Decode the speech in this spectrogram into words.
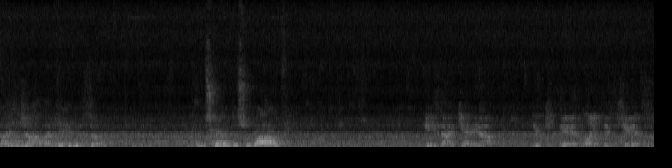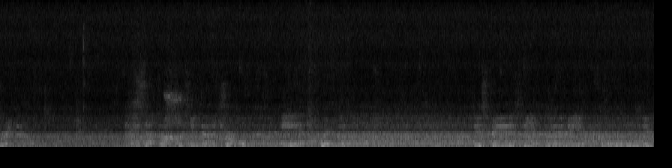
Nice um, job by Jey Uso. I'm just gonna to survive. He's not getting up. You can't like his chances right now. Seth Rollins gets out of trouble and quickly. This man is the epitome of cold and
